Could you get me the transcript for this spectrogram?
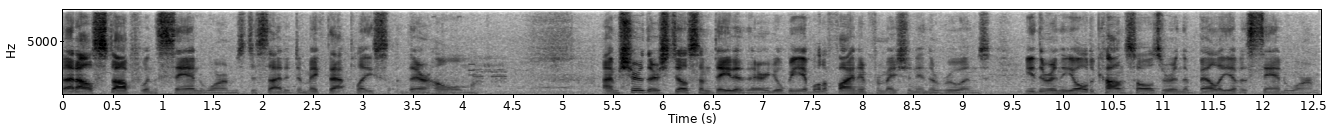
That all stopped when sandworms decided to make that place their home. I'm sure there's still some data there. You'll be able to find information in the ruins, either in the old consoles or in the belly of a sandworm.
